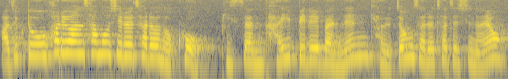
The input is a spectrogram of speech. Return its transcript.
아직도 화려한 사무실을 차려놓고 비싼 가입비를 받는 결정사를 찾으시나요?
